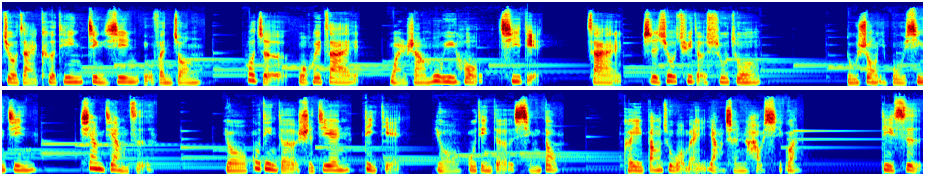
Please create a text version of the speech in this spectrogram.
就在客厅静心五分钟，或者我会在。晚上沐浴后七点，在自修区的书桌读诵一部心经，像这样子，有固定的时间、地点，有固定的行动，可以帮助我们养成好习惯。第四，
